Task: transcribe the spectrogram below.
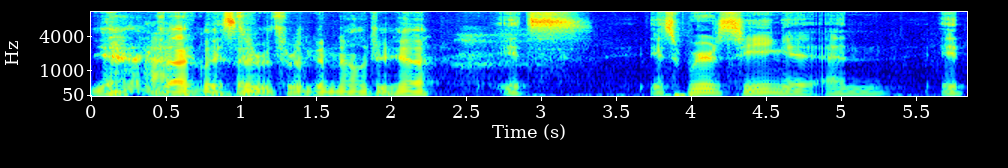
yeah, exactly. It's It's, a, it's a really good analogy. Yeah, it's it's weird seeing it and it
